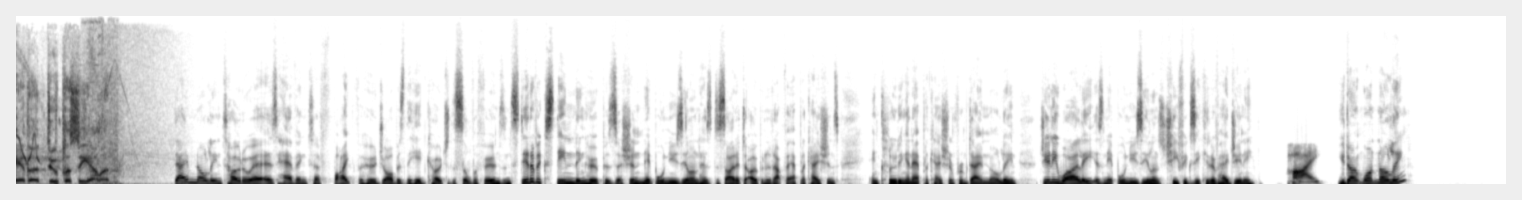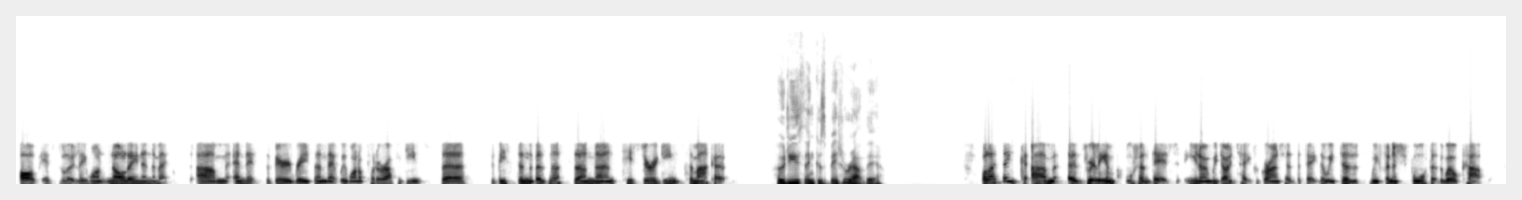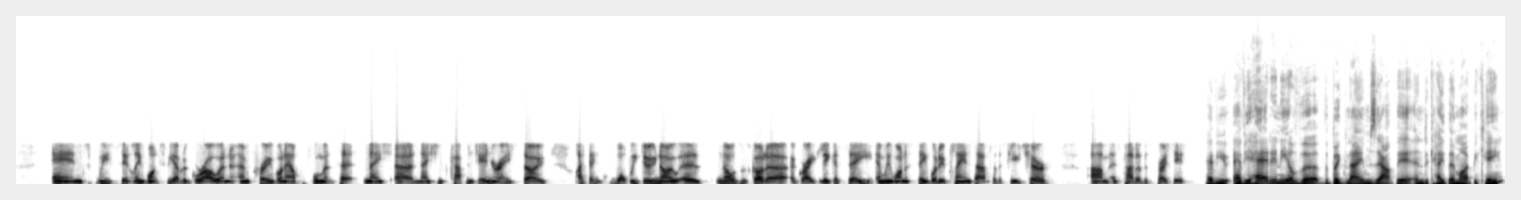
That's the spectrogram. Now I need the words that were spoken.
Heather du Plessis-Allan. Dame Noeline Taurua is having to fight for her job as the head coach of the Silver Ferns. Instead of extending her position, Netball New Zealand has decided to open it up for applications, including an application from Dame Noeline. Jennie Wyllie is Netball New Zealand's chief executive. Hey, Jennie. Hi. You don't want Noeline? Oh, absolutely want Noeline in the mix. Um, and that's the very reason that we want to put her up against the, the best in the business and uh, test her against the market. Who do you think is better out there? Well, I think um, it's really important that you know we don't take for granted the fact that we did we finished fourth at the World Cup, and we certainly want to be able to grow and improve on our performance at uh, Nations Cup in January. So I think what we do know is Noels has got a, a great legacy, and we want to see what her plans are for the future um, as part of this process. Have you have you had any of the the big names out there indicate they might be keen?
